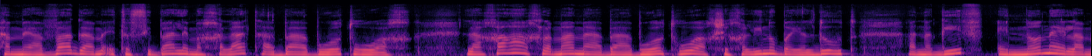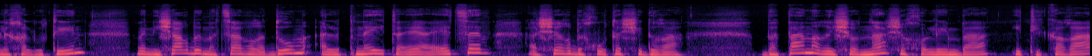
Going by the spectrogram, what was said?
המהווה גם את הסיבה למחלת האבעבועות רוח. לאחר ההחלמה מהאבעבועות רוח שחלינו בילדות, הנגיף אינו נעלם לחלוטין ונשאר במצב רדום על פני תאי העצב אשר בחוט השדרה. בפעם הראשונה שחולים בה, היא תיקרא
